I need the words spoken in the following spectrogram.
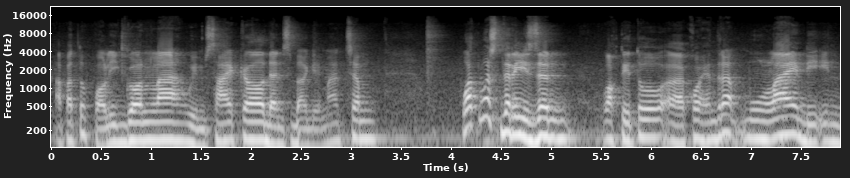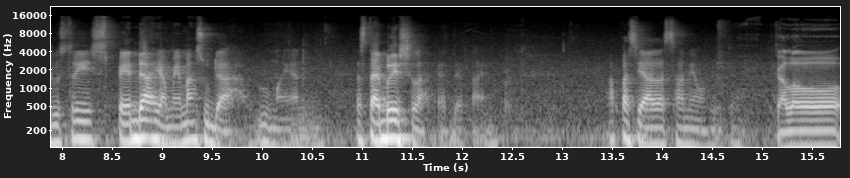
apa tuh Polygon lah, Whimsicle dan sebagainya macam. What was the reason waktu itu uh, Kohendra mulai di industri sepeda yang memang sudah lumayan established lah at that time? Apa sih alasannya waktu itu? Kalau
